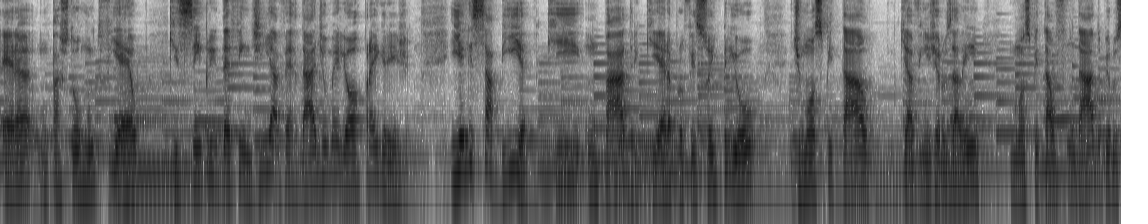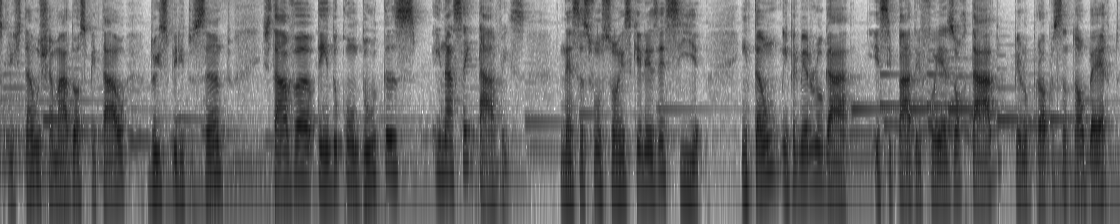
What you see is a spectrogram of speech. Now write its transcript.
era um pastor muito fiel, que sempre defendia a verdade e o melhor para a igreja. E ele sabia que um padre que era professor e prior de um hospital que havia em Jerusalém, um hospital fundado pelos cristãos chamado Hospital do Espírito Santo, estava tendo condutas inaceitáveis nessas funções que ele exercia. Então, em primeiro lugar, esse padre foi exortado pelo próprio Santo Alberto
